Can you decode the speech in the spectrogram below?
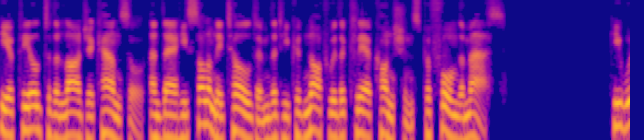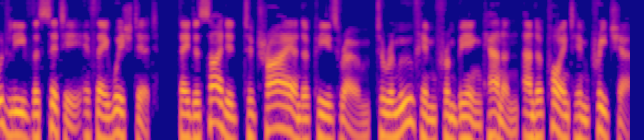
He appealed to the larger council, and there he solemnly told them that he could not with a clear conscience perform the Mass. He would leave the city if they wished it. They decided to try and appease Rome, to remove him from being canon, and appoint him preacher.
